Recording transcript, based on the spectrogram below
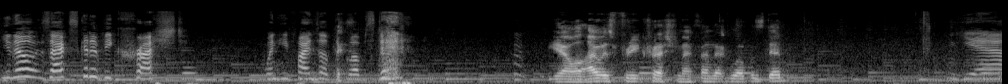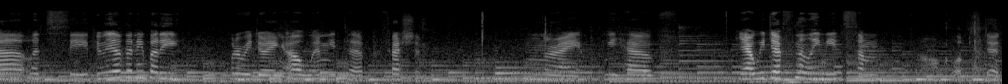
You know, Zack's gonna be crushed when he finds out the glove's dead. Yeah, well, I was pretty crushed when I found out Glove was dead. yeah, let's see. Do we have anybody? What are we doing? Oh, we need to profession. Alright, we have. Yeah, we definitely need some. Oh, glove's dead.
